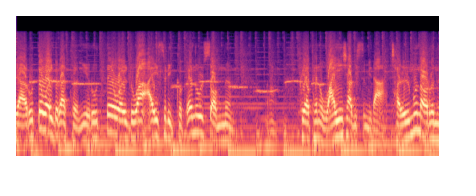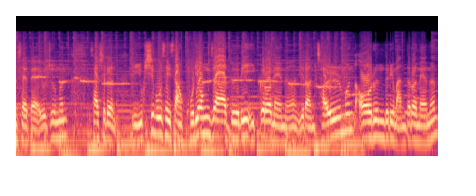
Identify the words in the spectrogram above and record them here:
야 롯데월드 같은 이 롯데월드와 아이스링크 빼놓을 수 없는 어, 그 옆에는 와인샵 있습니다. 젊은 어른 세대. 요즘은 사실은 이 65세 이상 고령자들이 이끌어내는 이런 젊은 어른들이 만들어내는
